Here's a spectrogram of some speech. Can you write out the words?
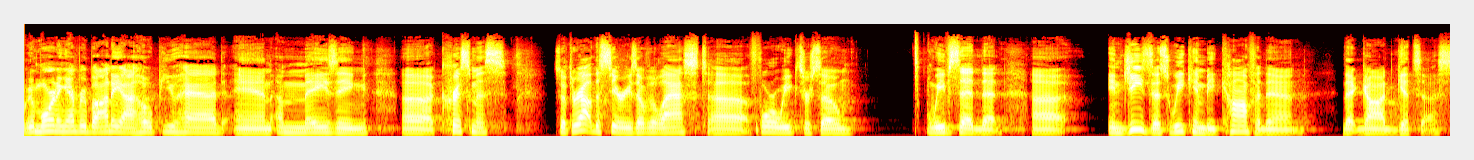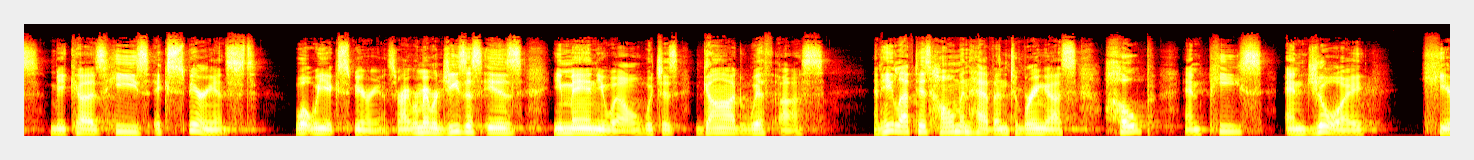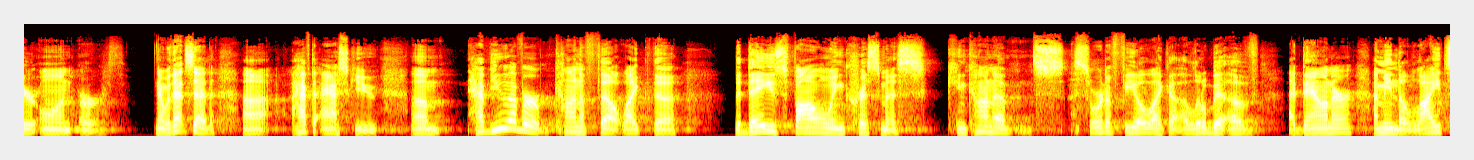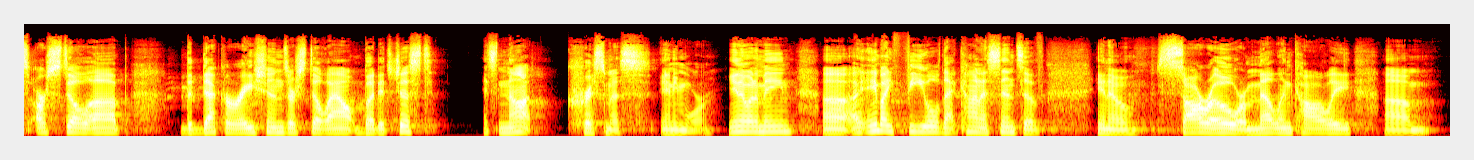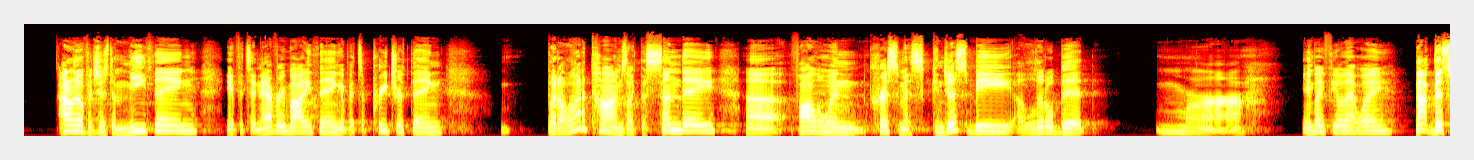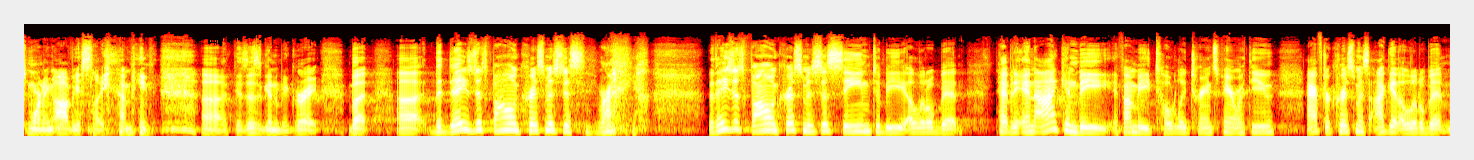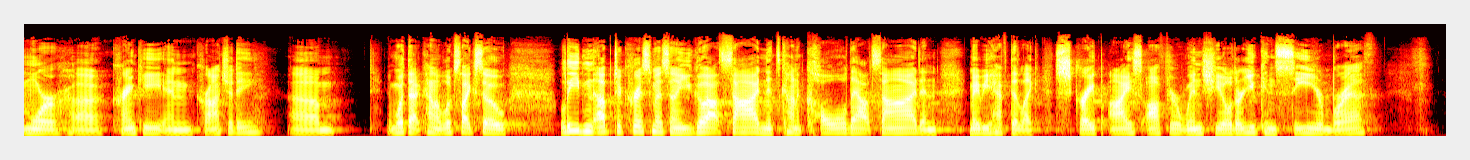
Well, good morning, everybody. I hope you had an amazing uh, Christmas. So, throughout the series, over the last uh, four weeks or so, we've said that uh, in Jesus, we can be confident that God gets us because he's experienced what we experience, right? Remember, Jesus is Emmanuel, which is God with us. And he left his home in heaven to bring us hope and peace and joy here on earth. Now, with that said, uh, I have to ask you um, have you ever kind of felt like the, the days following Christmas can kind of s- sort of feel like a, a little bit of a downer? I mean, the lights are still up, the decorations are still out, but it's just, it's not Christmas anymore. You know what I mean? Uh, anybody feel that kind of sense of, you know, sorrow or melancholy? Um, I don't know if it's just a me thing, if it's an everybody thing, if it's a preacher thing, but a lot of times, like the Sunday uh, following Christmas, can just be a little bit. Anybody feel that way? Not this morning, obviously. I mean, because uh, this is going to be great. But uh, the days just following Christmas, just right. The days just following Christmas just seem to be a little bit heavy. And I can be, if I'm be totally transparent with you, after Christmas, I get a little bit more uh, cranky and crotchety. Um, and what that kind of looks like. So, leading up to Christmas, and you go outside and it's kind of cold outside, and maybe you have to like scrape ice off your windshield, or you can see your breath.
